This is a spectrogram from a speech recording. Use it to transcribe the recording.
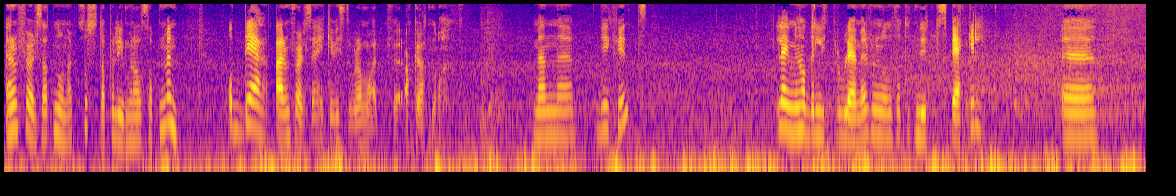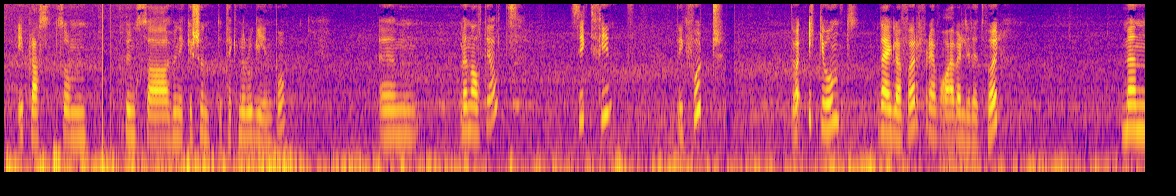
Jeg har en følelse av at noen har kosta på livmorhalstappen min. Og det er en følelse jeg ikke visste hvordan var før akkurat nå. Men eh, det gikk fint. Legen min hadde litt problemer, for hun hadde fått et nytt spekel. Eh, I plast som hun sa hun ikke skjønte teknologien på. Um, men alt i alt så gikk det fint. Det gikk fort. Det var ikke vondt, og det er jeg glad for, for det var jeg veldig redd for. Men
